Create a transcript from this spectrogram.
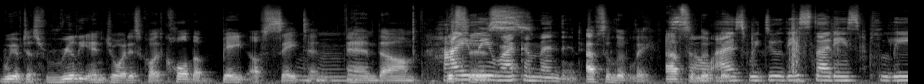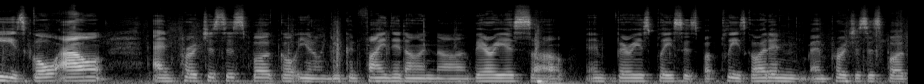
We have just really enjoyed this called, it's called the Bait of Satan, mm-hmm. and um, highly recommended. Absolutely, absolutely. So as we do these studies, please go out and purchase this book. Go, you know, you can find it on uh, various uh, in various places. But please go ahead and, and purchase this book.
